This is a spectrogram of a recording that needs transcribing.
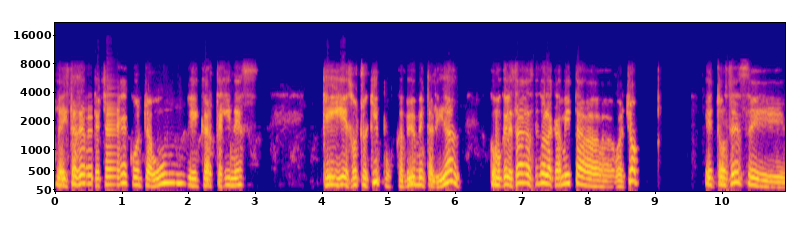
la distancia de repechaje contra un eh, cartaginés que es otro equipo, cambió de mentalidad, como que le estaban haciendo la camita a Guanchop. Entonces, eh,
